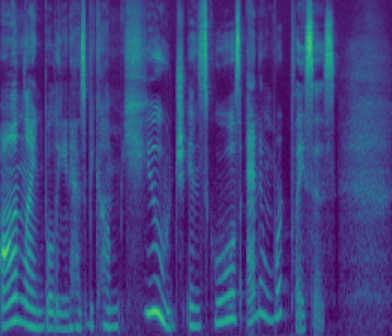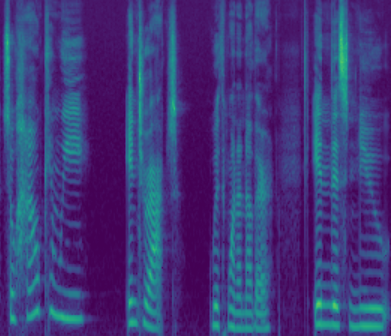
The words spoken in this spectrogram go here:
online bullying has become huge in schools and in workplaces. So how can we interact with one another in this new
